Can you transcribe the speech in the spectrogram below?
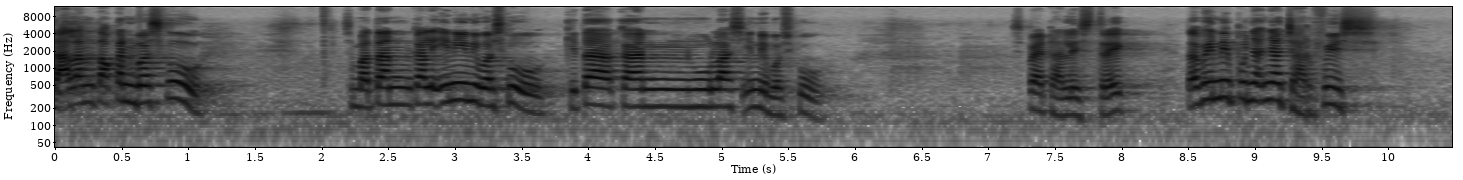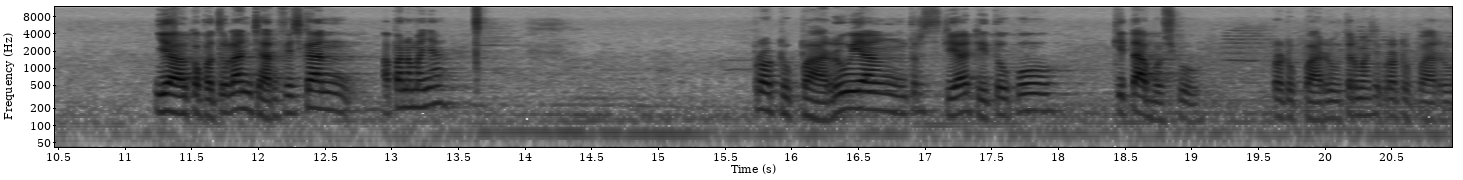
Salam token bosku. Kesempatan kali ini nih bosku, kita akan ngulas ini bosku. Sepeda listrik, tapi ini punyanya Jarvis. Ya kebetulan Jarvis kan apa namanya? Produk baru yang tersedia di toko kita bosku. Produk baru, termasuk produk baru.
